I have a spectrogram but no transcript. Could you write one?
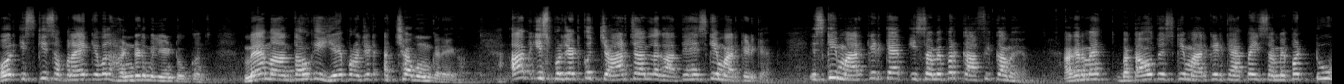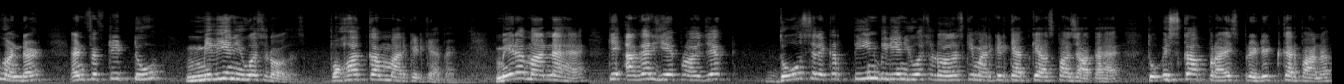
और इसकी सप्लाई केवल हंड्रेड मिलियन टोकन मैं मानता हूँ कि यह प्रोजेक्ट अच्छा बूम करेगा। अब इस प्रोजेक्ट को चार चाँद लगाते हैं इसके मार्केट कैप इसकी मार्केट कैप इस समय पर काफ़ी कम है। अगर मैं बताऊँ तो इसकी मार्केट कैप है इस समय पर 252 मिलियन यूएस डॉलर्स बहुत कम मार्केट कैप है। मेरा मानना है कि अगर ये प्रोजेक्ट दो से लेकर तीन बिलियन यूएस डॉलर्स की मार्केट कैप के आसपास जाता है तो इसका प्राइस प्रिडिक्ट कर पाना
